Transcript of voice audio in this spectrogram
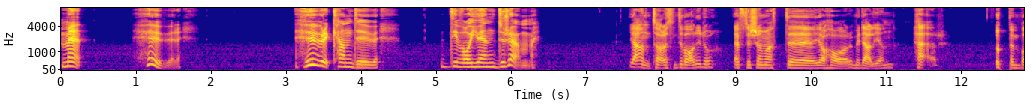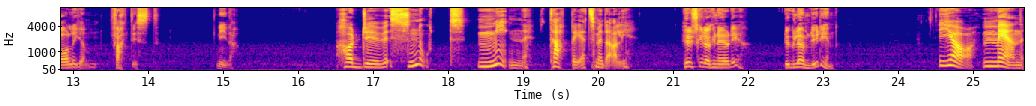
Men hur? Hur kan du... Det var ju en dröm. Jag antar att det inte var det då, eftersom att eh, jag har medaljen här. Uppenbarligen, faktiskt. Nina. Har du snott min tapperhetsmedalj? Hur skulle jag kunna göra det? Du glömde ju din. Ja, men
